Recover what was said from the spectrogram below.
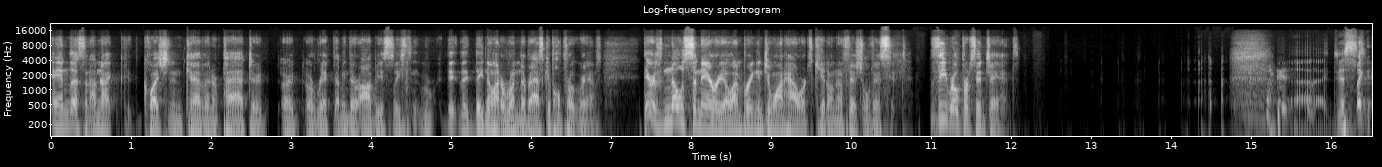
And listen, I'm not questioning Kevin or Pat or or, or Rick. I mean, they're obviously they, they know how to run their basketball programs. There is no scenario I'm bringing Juwan Howard's kid on an official visit. Zero percent chance. Uh, just like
